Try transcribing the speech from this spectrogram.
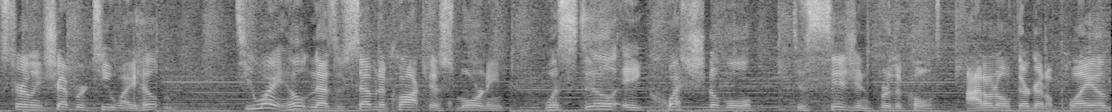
Sterling Shepard, T.Y. Hilton. T.Y. Hilton, as of 7 o'clock this morning, was still a questionable decision for the Colts. I don't know if they're going to play him.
